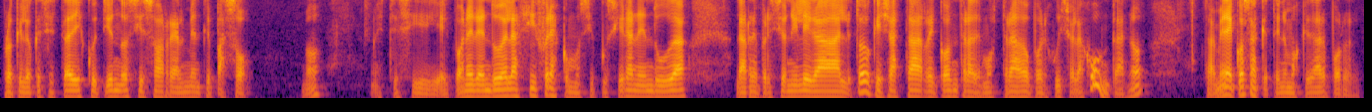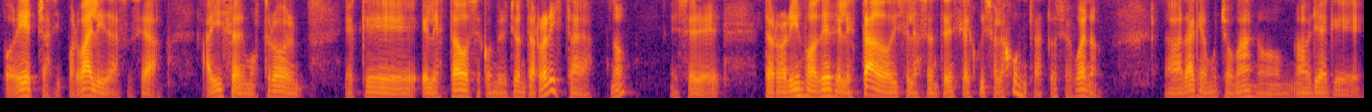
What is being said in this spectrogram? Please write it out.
porque lo que se está discutiendo es si eso realmente pasó. ¿no? Este, si el poner en duda las cifras es como si pusieran en duda la represión ilegal, todo que ya está recontra demostrado por el juicio de la Junta, ¿no? También hay cosas que tenemos que dar por, hechas y por válidas, o sea, ahí se demostró que el Estado se convirtió en terrorista, ¿no? Ese terrorismo desde el Estado, dice la sentencia del juicio de la Junta. Entonces, bueno, la verdad que mucho más no, habría que,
